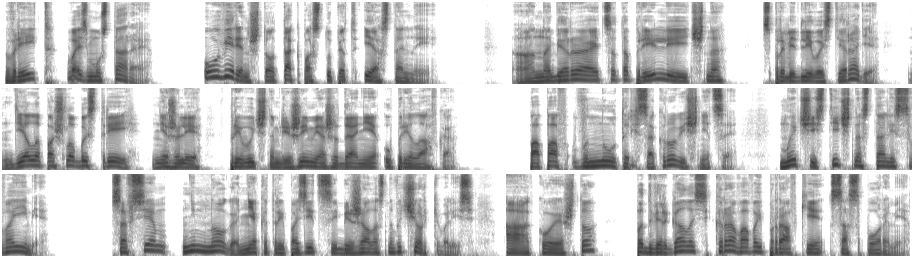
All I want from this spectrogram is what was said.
В рейд возьму старое. Уверен, что так поступят и остальные. А набирается-то прилично. Справедливости ради, дело пошло быстрее, нежели в привычном режиме ожидания у прилавка. Попав внутрь сокровищницы, мы частично стали своими. Совсем немного некоторые позиции безжалостно вычеркивались, а кое-что подвергалось кровавой правке со спорами.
